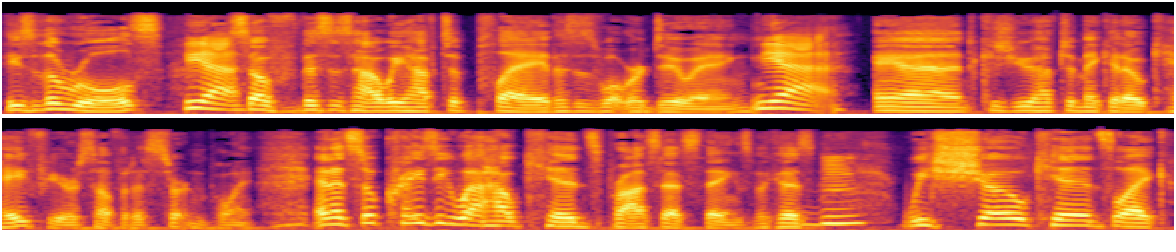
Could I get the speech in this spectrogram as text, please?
These are the rules. Yeah. So if this is how we have to play. This is what we're doing. yeah. and because you have to make it okay for yourself at a certain point and it's so crazy what, how kids process things because mm-hmm. we show kids like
